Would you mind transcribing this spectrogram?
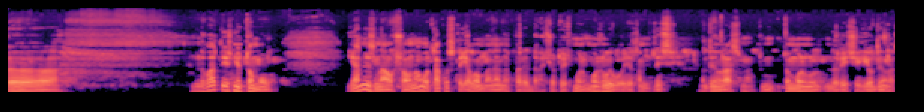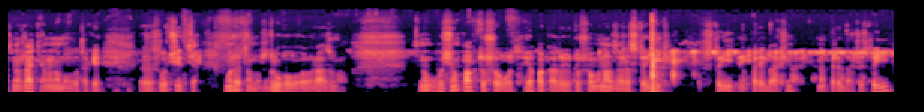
Е, Два тижні тому я не знав, що вона отак от стояла у мене на передачу. Тобто, можливо, я там десь один раз, ну, то можна, до речі, і один раз нажати, а воно могло таки е, случитися. Може там з другого разу. Ну, в общем, факт, що от я показую, то, що вона зараз стоїть, стоїть на передачі, на передачі стоїть.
